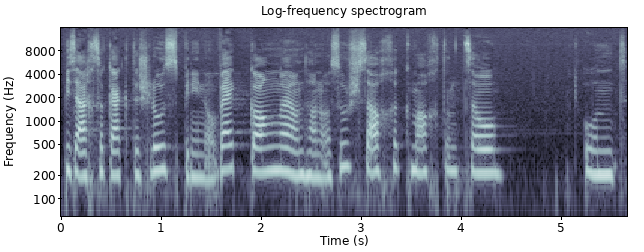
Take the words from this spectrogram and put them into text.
bis eigentlich so gegen den Schluss bin ich noch weggegangen und habe noch sonst Sachen gemacht und so. Und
